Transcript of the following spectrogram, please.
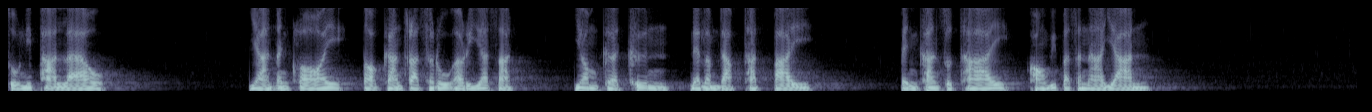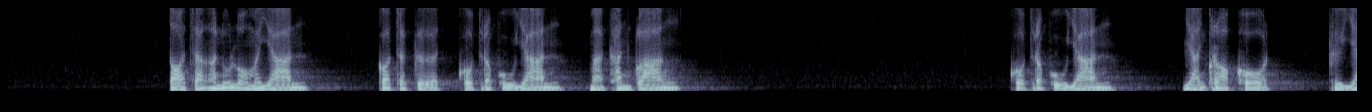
สู่นิพพานแล้วญาณอันคล้อยต่อการตรัสรู้อริยสัจย่อมเกิดขึ้นในลำดับถัดไป เป็นขั้นสุดท้ายของวิปัสสนาญาณต่อจากอนุโลมญาณก็จะเกิดโคตรภูญาณมาขั้นกลาง โคตรภูญาณญาณครอบโคตคือญ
